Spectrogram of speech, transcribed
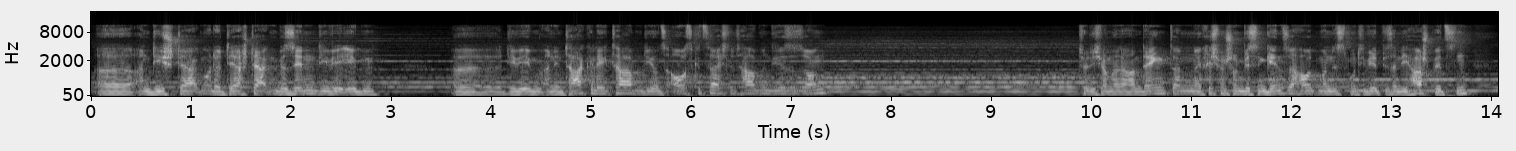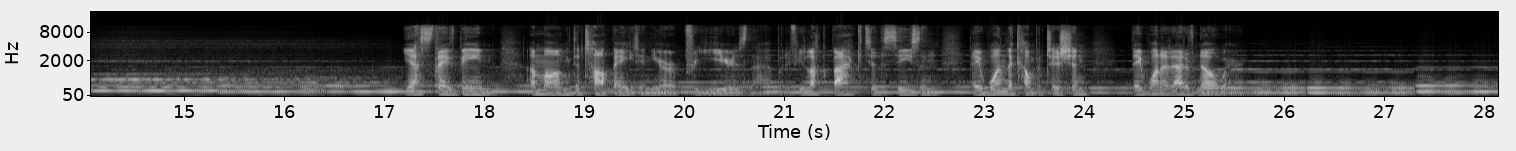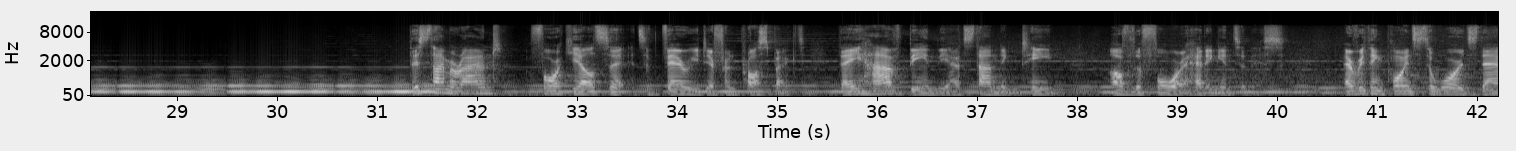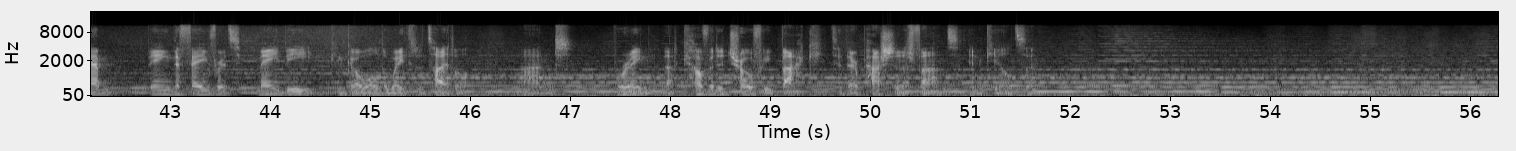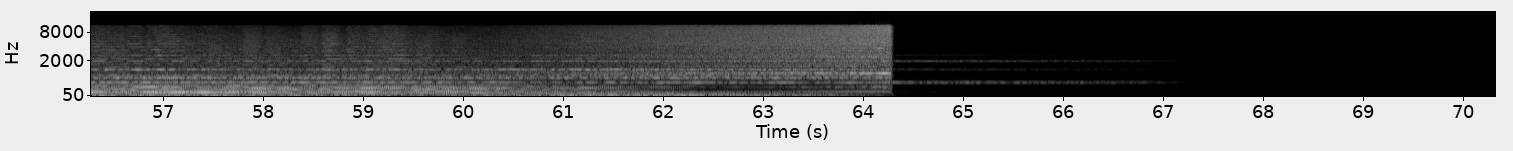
äh, an die Stärken oder der Stärken besinnen, die wir eben, äh, die wir eben an den Tag gelegt haben, die uns ausgezeichnet haben in dieser Saison. Natürlich, wenn man daran denkt, dann kriegt man schon ein bisschen Gänsehaut, man ist motiviert bis an die Haarspitzen. Yes, they've been among the top eight in Europe for years now, but if you look back to the season, they won the competition, they won it out of nowhere. This time around, for Kielce, it's a very different prospect. They have been the outstanding team of the four heading into this. Everything points towards them being the favourites, maybe can go all the way to the title. And bring that coveted trophy back to their passionate fans in Kielce.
